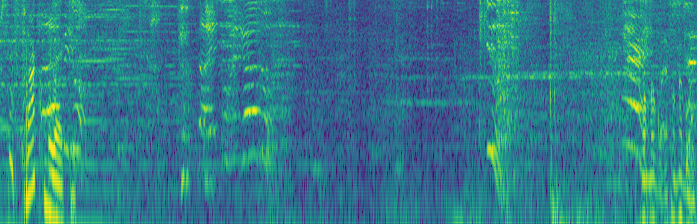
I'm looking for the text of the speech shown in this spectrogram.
Você é fraco, moleque. Vamos agora, vamos agora.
